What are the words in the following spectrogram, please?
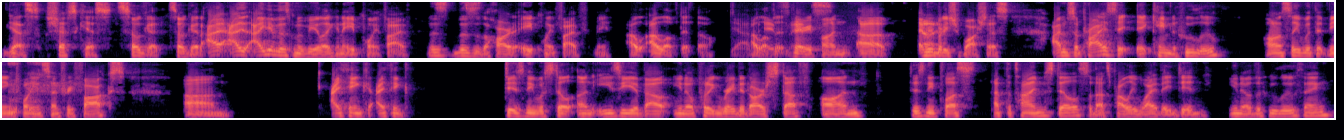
yes, chef's kiss. So good, so good. I I, I give this movie like an eight point five. This this is a hard eight point five for me. I, I loved it though. yeah. I loved it. Very fun. Uh, everybody should watch this. I'm surprised it, it came to Hulu. Honestly, with it being 20th Century Fox, um, I think I think Disney was still uneasy about you know putting rated R stuff on Disney Plus at the time still. So that's probably why they did you know the Hulu thing.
